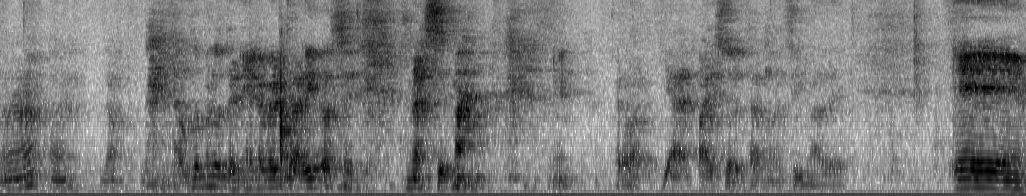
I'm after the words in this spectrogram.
No, no, el laudo me lo tenía que haber traído hace una semana. ¿eh? Pero bueno, ya para eso estamos encima de eh,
